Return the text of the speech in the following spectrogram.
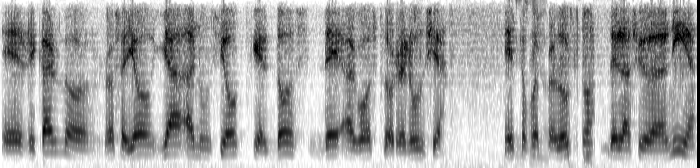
eh, Ricardo Rosselló ya anunció que el 2 de agosto renuncia. Esto fue producto de la ciudadanía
